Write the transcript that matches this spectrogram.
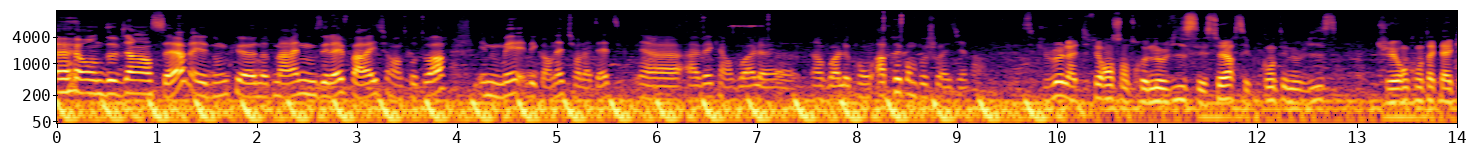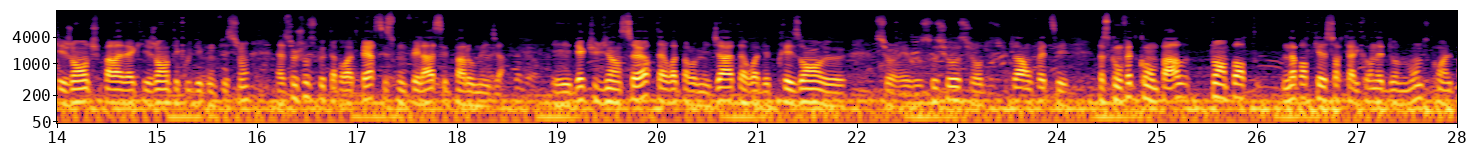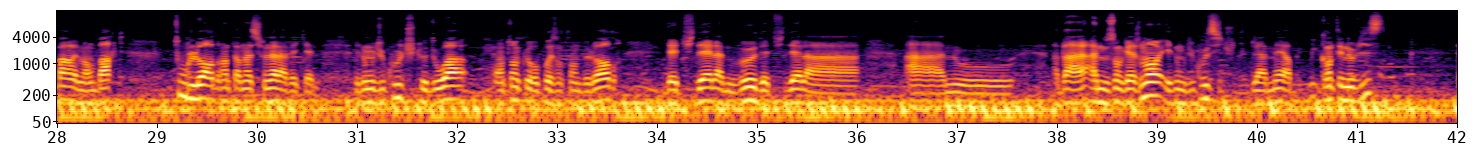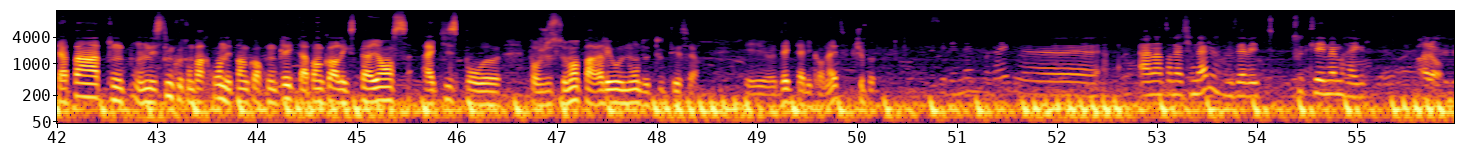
on devient un sœur. Et donc, notre marraine nous élève pareil sur un trottoir et nous met les cornettes sur la tête avec un voile, un voile après qu'on peut choisir. Si tu veux, la différence entre novice et sœur, c'est que quand tu es novice, tu es en contact avec les gens, tu parles avec les gens, tu écoutes des confessions. La seule chose que tu as le droit de faire, c'est ce qu'on fait là, c'est de parler aux médias. Et dès que tu deviens sœur, tu as le droit de parler aux médias, tu as le droit d'être présent euh, sur les réseaux sociaux, sur ce truc-là. En fait, parce qu'en fait, quand on parle, peu importe n'importe quelle sœur qui a le cornet dans le monde, quand elle parle, elle embarque tout l'ordre international avec elle. Et donc, du coup, tu te dois, en tant que représentante de l'ordre, d'être fidèle à nos voeux, d'être fidèle à, nos, à, bah, à nos engagements. Et donc, du coup, si tu dis de la merde, quand tu es novice, t'as pas ton, on estime que ton parcours n'est pas encore complet, que tu n'as pas encore l'expérience acquise pour, euh, pour justement parler au nom de toutes tes sœurs. Et euh, dès que tu as les cornettes, tu peux. C'est les mêmes règles euh, à l'international? Vous avez toutes les mêmes règles? Alors,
